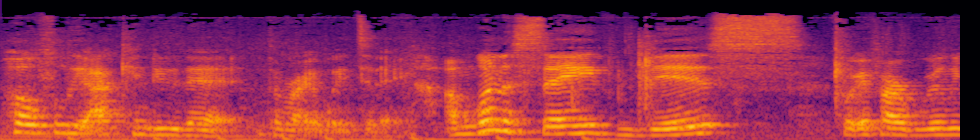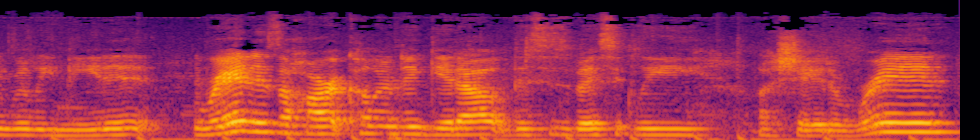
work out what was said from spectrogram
hopefully I can do that the right way today. I'm to save this for if I really, really need it. Red is a hard color to get out. This is basically a shade of red.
